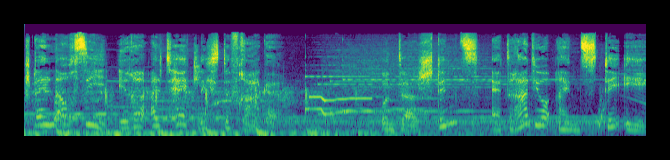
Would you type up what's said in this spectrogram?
Stellen auch Sie Ihre alltäglichste Frage unter stimmt's at radio1.de.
